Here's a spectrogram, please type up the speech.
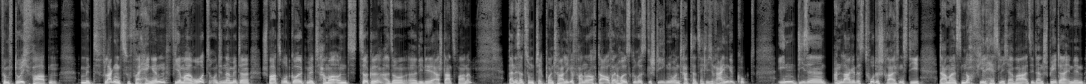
fünf Durchfahrten mit Flaggen zu verhängen, viermal rot und in der Mitte schwarz-rot-gold mit Hammer und Zirkel, also äh, die DDR-Staatsfahne. Dann ist er zum Checkpoint Charlie gefahren und auch da auf ein Holzgerüst gestiegen und hat tatsächlich reingeguckt in diese Anlage des Todesstreifens, die damals noch viel hässlicher war, als sie dann später in den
